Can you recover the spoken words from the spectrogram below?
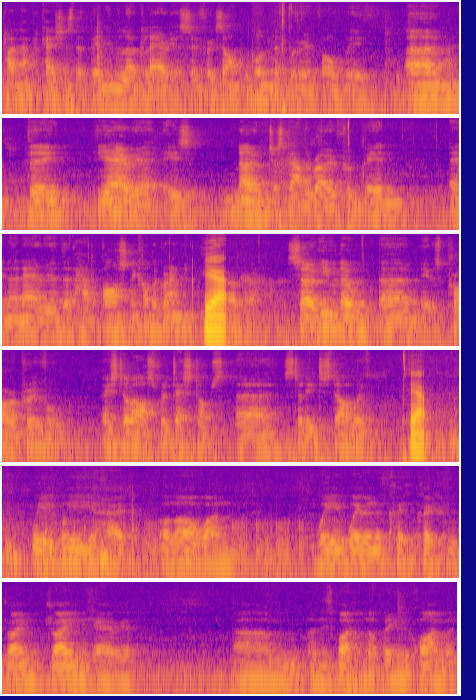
planning applications that have been in the local area, so for example, one that we're involved with, um, the, the area is known just down the road from being in an area that had arsenic on the ground. yeah, Okay. So even though um, it was prior approval, they still asked for a desktop uh, study to start with. yeah, We, we had on our one, we, we're in a cri- critical drain, drainage area. Um, and despite it not being a requirement,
